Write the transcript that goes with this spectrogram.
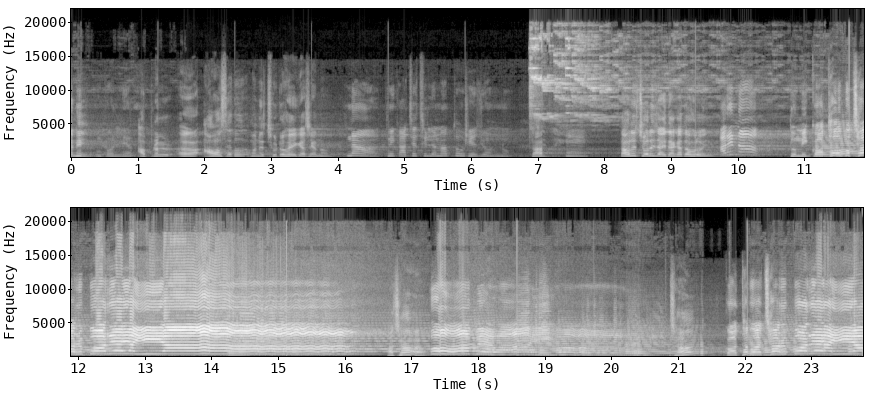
জানি। আপনার আওয়াজ এত মানে ছোট হয়ে গেছে কেন না তুমি কাছে ছিলে না তো সেজন্য। হ্যাঁ। তাহলে চলে যাই দেখা তো হলোই। আরে না। তুমি কত বছর পরে আইয়া আচ্ছা। ও বেওয়াই আচ্ছা। কত বছর পরে আইয়া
